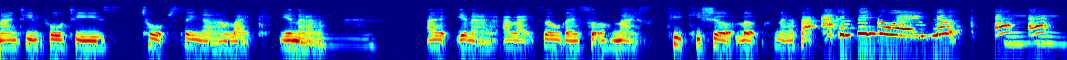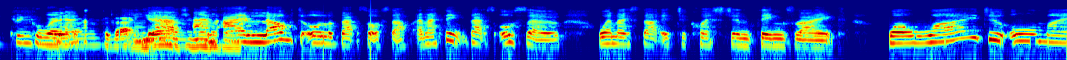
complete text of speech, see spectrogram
1940s torch singer, like you know, I you know I liked all those sort of nice kooky short looks. Now I was like, I can finger wave, look. eh, eh." Mhm. Finger wave, I remember that. Yeah. Yeah. do you remember and that? I loved all of that sort of stuff. And I think that's also when I started to question things like, well, why do all my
